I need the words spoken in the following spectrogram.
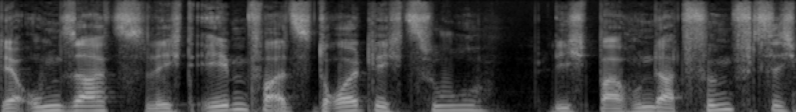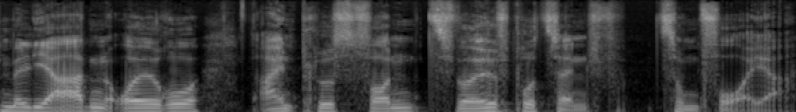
Der Umsatz legt ebenfalls deutlich zu, liegt bei 150 Milliarden Euro, ein Plus von 12 Prozent zum Vorjahr.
